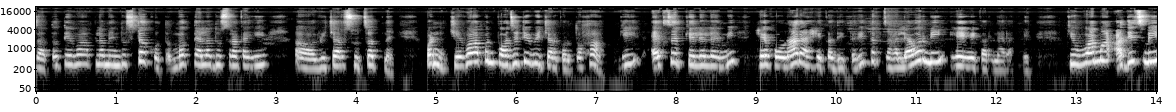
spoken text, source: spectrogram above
जातो तेव्हा आपला मेंदू स्टक होतो. मग त्याला दुसरा काही विचार सुचत नाही. पण जेव्हा आपण पॉझिटिव्ह विचार करतो हां की ॲक्सेप्ट केलेलं आहे मी हे होणार आहे कधीतरी तर झाल्यावर मी हे हे करणार आहे. किंवा मग आधीच मी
